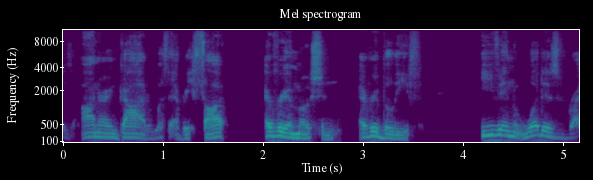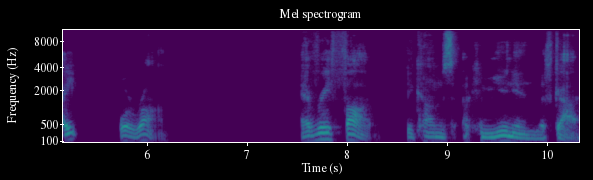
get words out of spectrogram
is honoring God with every thought, every emotion, every belief, even what is right or wrong. Every thought becomes a communion with God,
